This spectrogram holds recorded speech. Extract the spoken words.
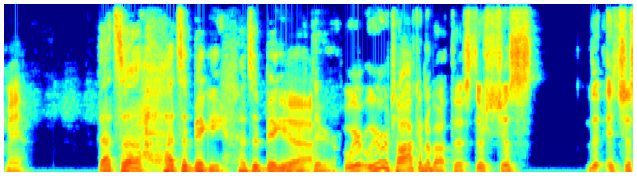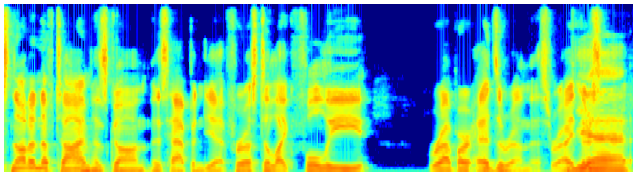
Man, that's a that's a biggie. That's a biggie yeah. right there. We we were talking about this. There's just it's just not enough time has gone has happened yet for us to like fully wrap our heads around this, right? Yeah. There's,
